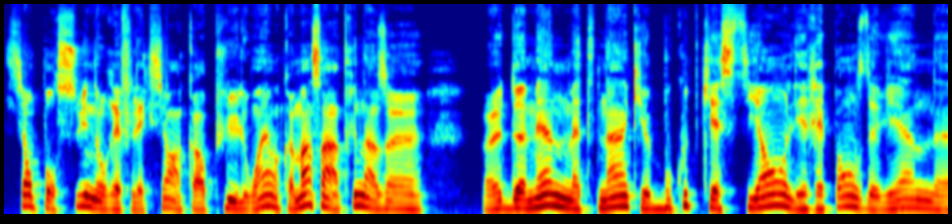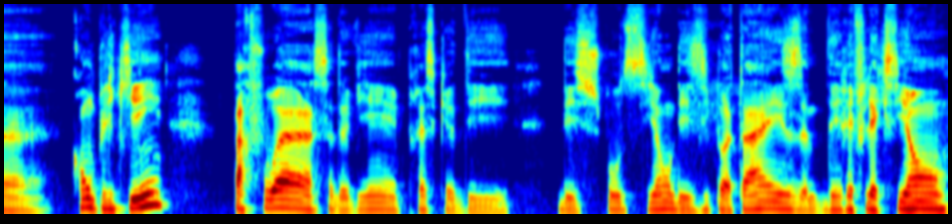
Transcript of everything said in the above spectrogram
Si on poursuit nos réflexions encore plus loin, on commence à entrer dans un, domaine maintenant qui a beaucoup de questions, les réponses deviennent euh, compliquées. Parfois, ça devient presque des, des suppositions, des hypothèses, des réflexions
